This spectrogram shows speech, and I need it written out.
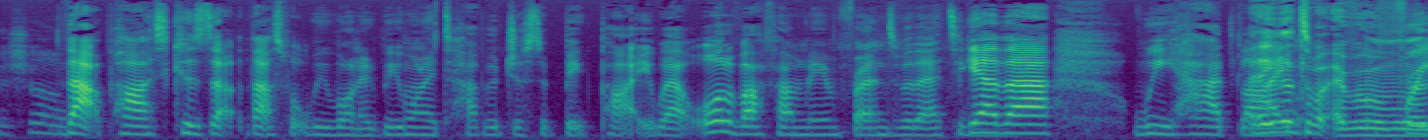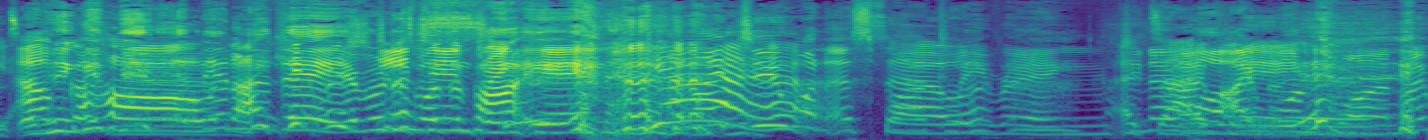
Yeah. that that party because that, that's what we wanted. We wanted to have a, just a big party where all of our family and friends were there together. We had like I like think that's what everyone free wants. I think at the- alcohol, at the end of like, the day, was everyone just just wants a party. yeah, I do want a sparkly So- ring. Do you know what? I want one. I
